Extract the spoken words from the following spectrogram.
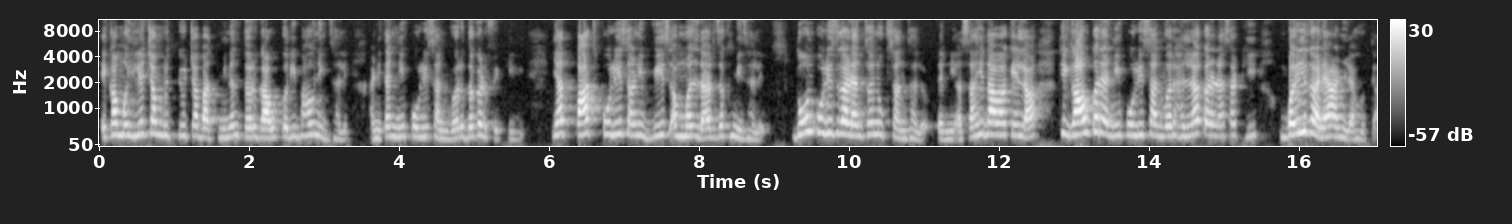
एका महिलेच्या मृत्यूच्या बातमीनंतर गावकरी भावनिक झाले आणि त्यांनी पोलिसांवर दगडफेक केली. यात पाच पोलीस आणि वीस अंमलदार जखमी झाले. दोन पोलीस गाड्यांचं नुकसान झालं. त्यांनी असाही दावा केला की गावकऱ्यांनी पोलिसांवर हल्ला करण्यासाठी बैलगाड्या आणल्या होत्या.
